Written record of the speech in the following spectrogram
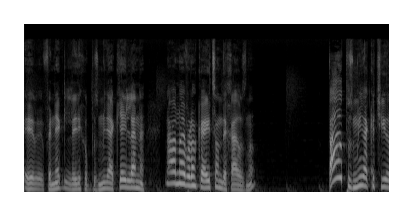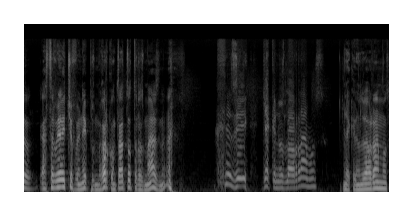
eh, Fennec le dijo, pues mira, aquí hay lana. No, no hay bronca, it's on the house, ¿no? Ah, pues mira, qué chido. Hasta hubiera dicho Fennec, pues mejor contrato otros más, ¿no? Sí, ya que nos lo ahorramos. Ya que nos lo ahorramos.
